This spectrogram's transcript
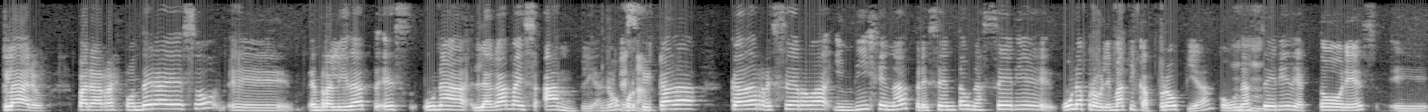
Claro, para responder a eso, eh, en realidad es una, la gama es amplia, ¿no? Porque cada, cada reserva indígena presenta una serie, una problemática propia, con una serie de actores eh,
